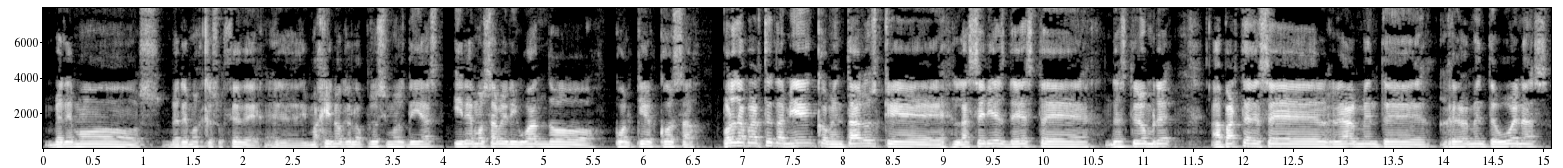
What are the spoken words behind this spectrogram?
veremos veremos qué sucede. Eh, imagino que en los próximos días iremos averiguando cualquier cosa. Por otra parte, también comentaros que las series de este, de este hombre, aparte de ser realmente, realmente buenas,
